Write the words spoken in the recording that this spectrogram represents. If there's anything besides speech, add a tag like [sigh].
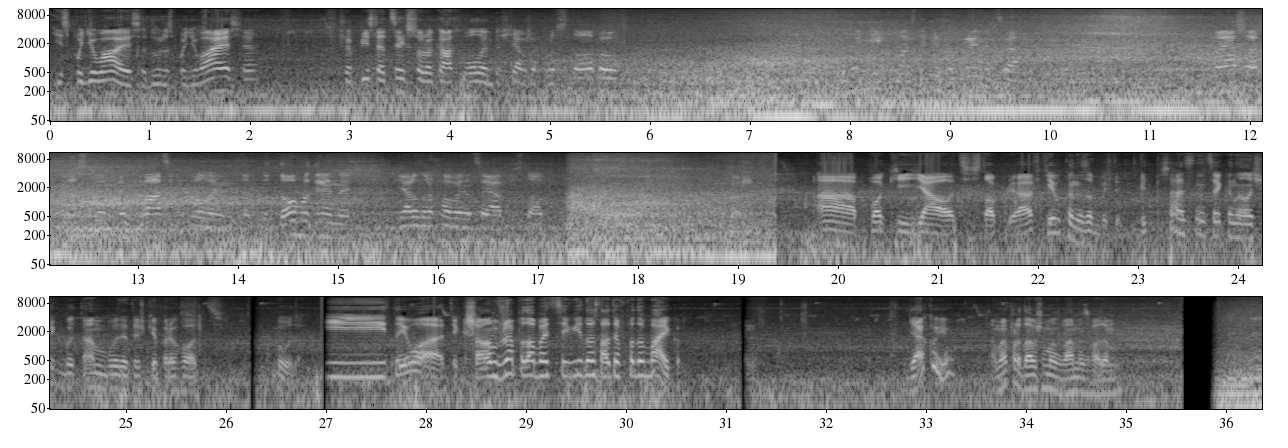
І сподіваюся, дуже сподіваюся, що після цих 40 хвилин то ще вже простопив. Тоді хтось таки зупиниться в межах наступних 20 хвилин. Тобто до години я розраховую на цей автостоп. А поки я от стоплю автівку, не забудьте підписатися на цей каналчик, бо там буде трішки пригод. Буде. І то й от, якщо вам вже подобається відео, ставте вподобайку. Дякую. А ми продовжимо з вами згодом.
